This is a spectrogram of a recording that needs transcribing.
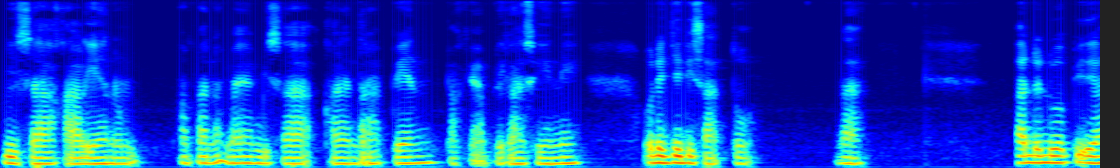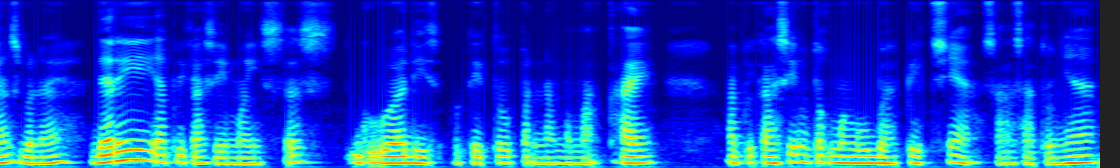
Bisa kalian apa namanya bisa kalian terapin pakai aplikasi ini. Udah jadi satu. Nah ada dua pilihan sebenarnya. Dari aplikasi Moises gue di waktu itu pernah memakai aplikasi untuk mengubah pitchnya. Salah satunya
